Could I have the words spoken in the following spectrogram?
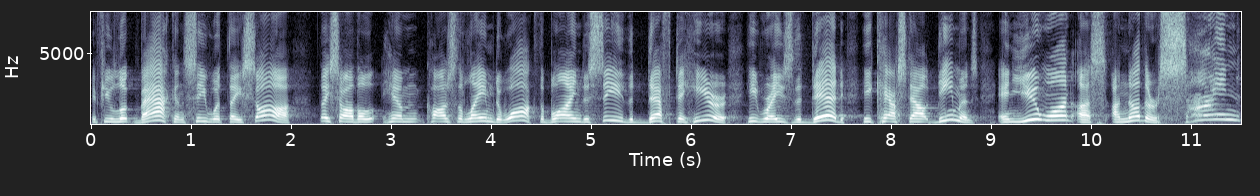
If you look back and see what they saw, they saw the, him cause the lame to walk, the blind to see, the deaf to hear. He raised the dead, he cast out demons. And you want us another sign?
